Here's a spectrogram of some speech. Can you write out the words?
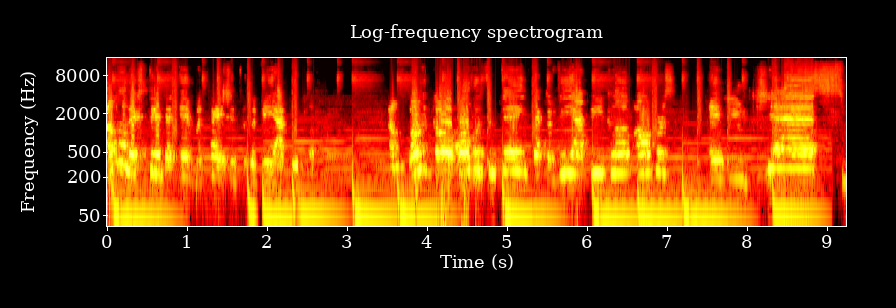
I'm to extend an invitation to the VIP club. I'm going to go over some things that the VIP club offers, and you just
